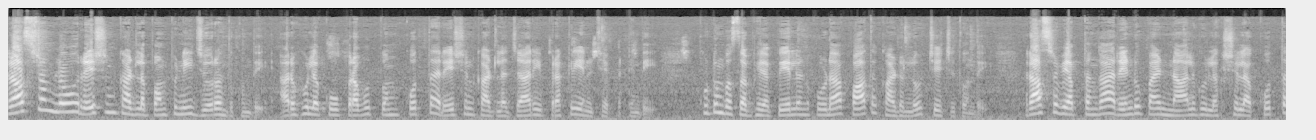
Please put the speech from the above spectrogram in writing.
రాష్ట్రంలో రేషన్ కార్డుల పంపిణీ జోరందుకుంది. అర్హులకు ప్రభుత్వం కొత్త రేషన్ కార్డుల జారీ ప్రక్రియను చేపట్టింది. కుటుంబ సభ్యుల పేర్లను కూడా పాత కార్డుల్లో చేర్చుతోంది. రాష్ట్ర వ్యాప్తంగా రెండు పాయింట్ నాలుగు లక్షల కొత్త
